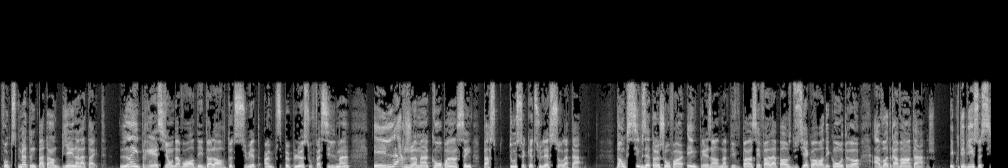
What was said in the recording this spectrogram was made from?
faut que tu te mettes une patente bien dans la tête. L'impression d'avoir des dollars tout de suite, un petit peu plus ou facilement, est largement compensée par tout ce que tu laisses sur la table. Donc, si vous êtes un chauffeur Inc. présentement, puis vous pensez faire la passe du siècle ou avoir des contrats à votre avantage, écoutez bien ceci.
